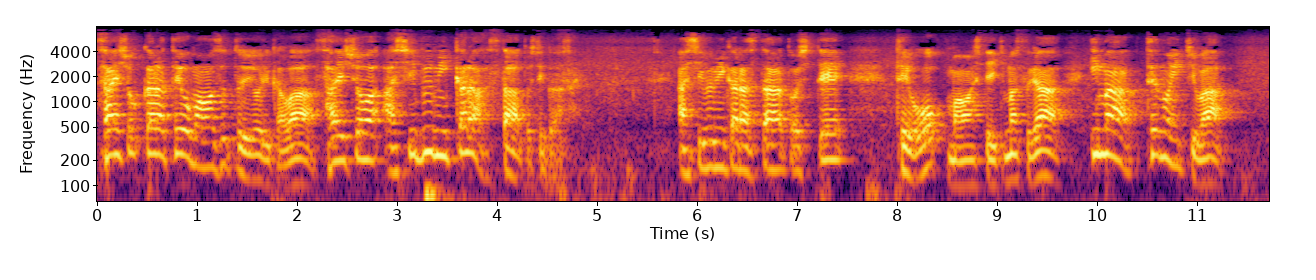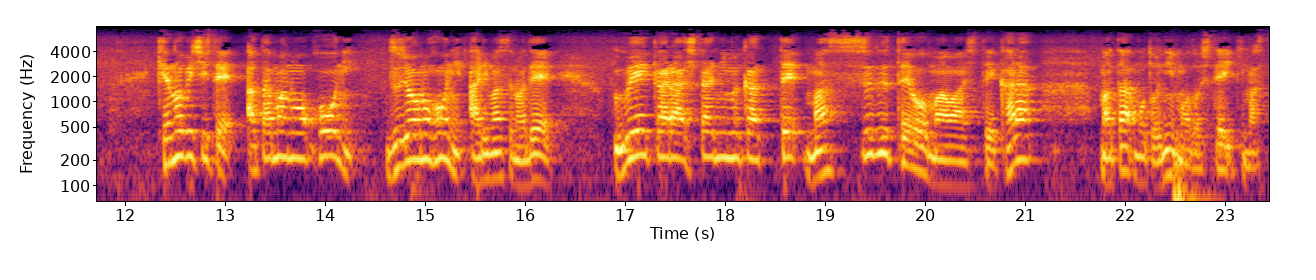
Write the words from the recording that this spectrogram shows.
最初から手を回すというよりかは最初は足踏みからスタートしてください。足踏みからスタートして手を回していきますが今手の位置は毛伸び姿勢頭の方に頭上の方にありますので上から下に向かってまっすぐ手を回してからまた元に戻していきます。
